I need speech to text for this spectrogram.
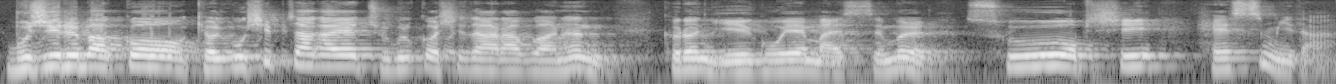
무시를 받고 결국 십자가에 죽을 것이다. 라고 하는 그런 예고의 말씀을 수없이 했습니다.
